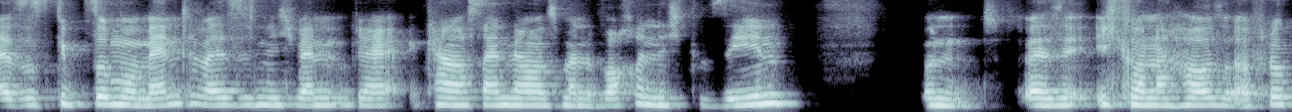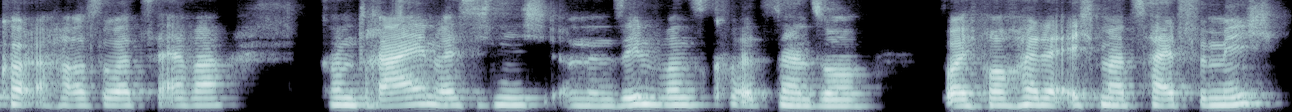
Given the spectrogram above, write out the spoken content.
Also es gibt so Momente, weiß ich nicht, wenn wir, kann auch sein, wir haben uns mal eine Woche nicht gesehen und weiß ich, ich komme nach Hause oder Flo kommt nach Hause, whatsoever, kommt rein, weiß ich nicht, und dann sehen wir uns kurz und dann so, boah, ich brauche heute echt mal Zeit für mich.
